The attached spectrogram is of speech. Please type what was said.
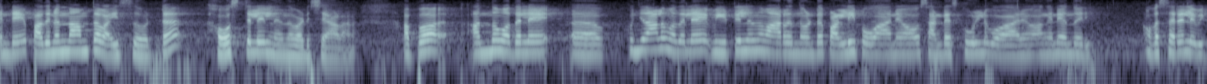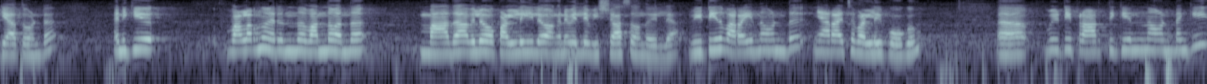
എന്റെ പതിനൊന്നാമത്തെ വയസ്സ് തൊട്ട് ഹോസ്റ്റലിൽ നിന്ന് പഠിച്ച ആളാണ്. അപ്പോൾ അന്ന് മുതലേ കുഞ്ഞുനാൾ മുതലേ വീട്ടിൽ നിന്ന് മാറുന്നതുകൊണ്ട് പള്ളിയിൽ പോകാനോ സൺഡേ സ്കൂളിൽ പോകാനോ അങ്ങനെയൊന്നും അവസരം ലഭിക്കാത്തതുകൊണ്ട് എനിക്ക് വളർന്നു വരുന്ന വന്ന് വന്ന് മാതാവിലോ പള്ളിയിലോ അങ്ങനെ വലിയ വിശ്വാസമൊന്നുമില്ല. വീട്ടിൽ നിന്ന് പറയുന്നതുകൊണ്ട് ഞായറാഴ്ച പള്ളിയിൽ പോകും. വീട്ടിൽ പ്രാർത്ഥിക്കുന്നുണ്ടെങ്കിൽ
